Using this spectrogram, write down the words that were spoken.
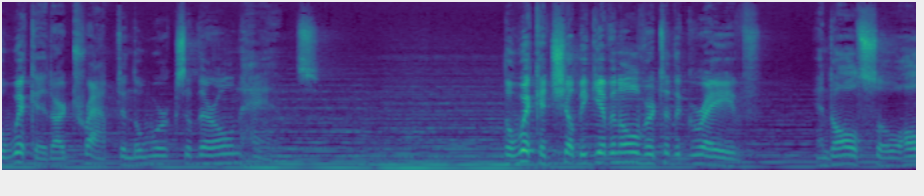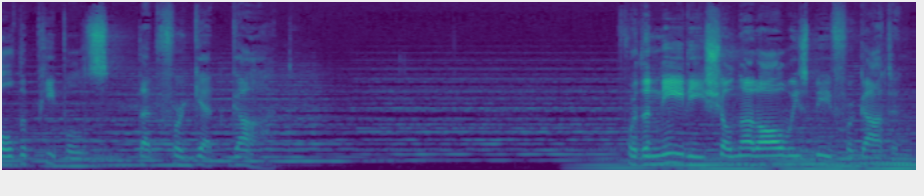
the wicked are trapped in the works of their own hands. The wicked shall be given over to the grave, and also all the peoples that forget God. For the needy shall not always be forgotten,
